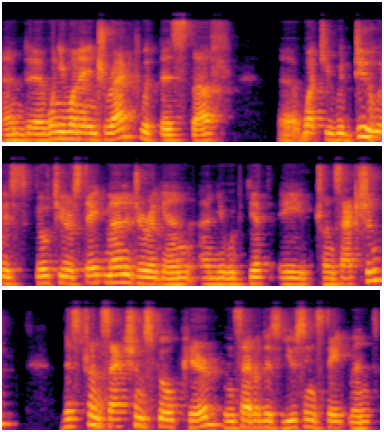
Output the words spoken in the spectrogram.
And uh, when you want to interact with this stuff, uh, what you would do is go to your state manager again and you would get a transaction. This transaction scope here inside of this using statement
